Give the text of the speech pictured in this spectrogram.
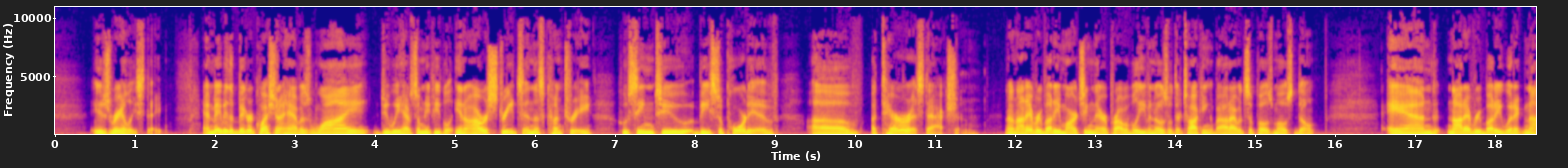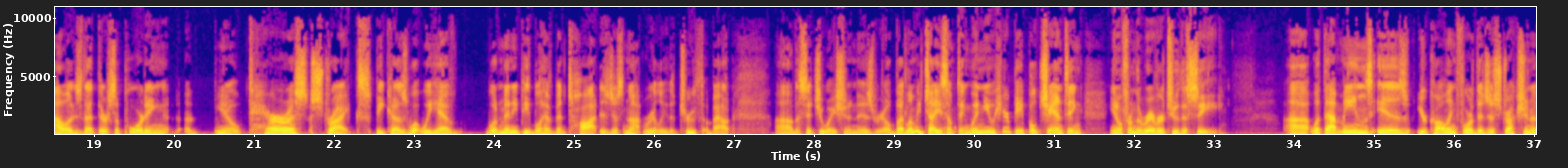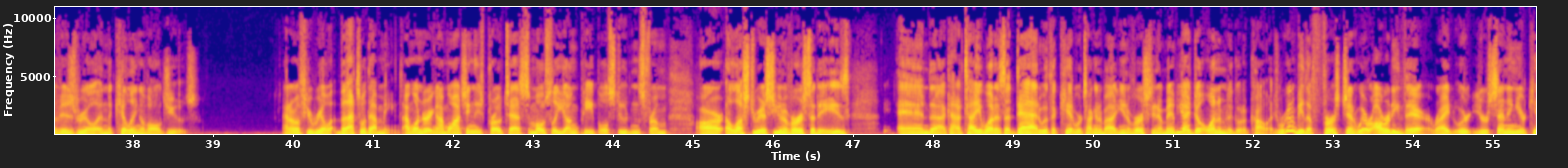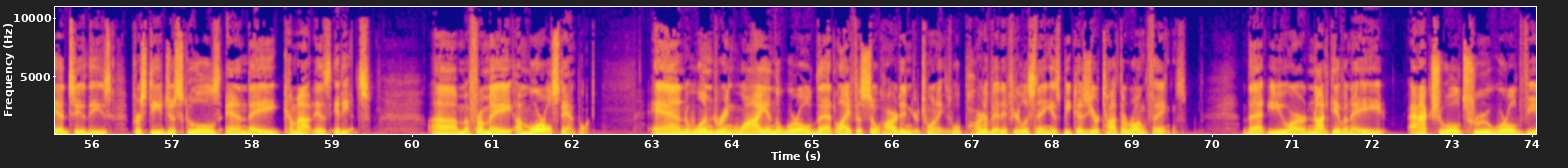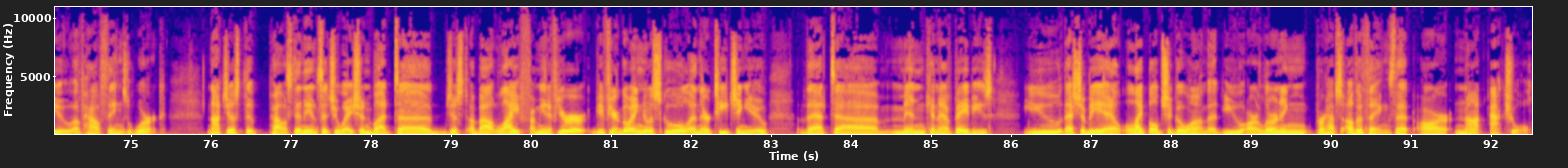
Israeli state? And maybe the bigger question I have is why do we have so many people in our streets in this country who seem to be supportive of a terrorist action. Now, not everybody marching there probably even knows what they're talking about. I would suppose most don't. And not everybody would acknowledge that they're supporting, uh, you know, terrorist strikes because what we have, what many people have been taught is just not really the truth about uh, the situation in Israel. But let me tell you something. When you hear people chanting, you know, from the river to the sea, uh, what that means is you're calling for the destruction of Israel and the killing of all Jews. I don't know if you realize, but that's what that means. I'm wondering, I'm watching these protests, mostly young people, students from our illustrious universities. And uh, I got to tell you what, as a dad with a kid, we're talking about university now. Maybe I don't want him to go to college. We're going to be the first gen. We're already there, right? We're, you're sending your kid to these prestigious schools, and they come out as idiots um, from a, a moral standpoint and wondering why in the world that life is so hard in your 20s. Well, part of it, if you're listening, is because you're taught the wrong things that you are not given a actual true worldview of how things work. Not just the Palestinian situation, but uh, just about life. I mean, if you're if you're going to a school and they're teaching you that uh, men can have babies, you that should be a light bulb should go on that you are learning perhaps other things that are not actual,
